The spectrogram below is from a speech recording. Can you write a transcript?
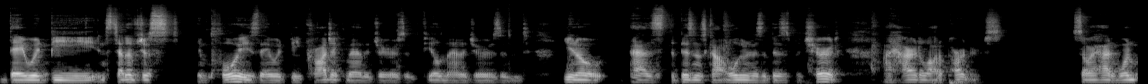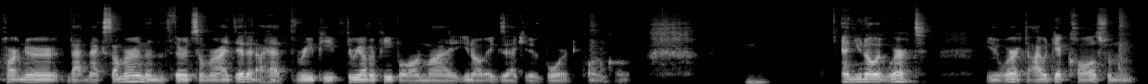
they would be instead of just employees they would be project managers and field managers. And you know as the business got older and as the business matured i hired a lot of partners so I had one partner that next summer, and then the third summer I did it. I had three pe- three other people on my you know executive board, quote unquote. Mm-hmm. And you know it worked. It worked. I would get calls from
